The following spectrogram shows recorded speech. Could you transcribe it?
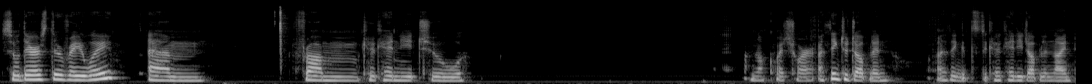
So there's the railway um, from Kilkenny to. I'm not quite sure. I think to Dublin. I think it's the Kilkenny Dublin line.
